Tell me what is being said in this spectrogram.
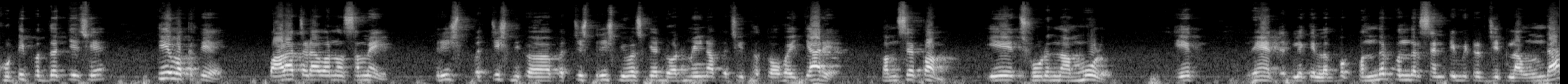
ખોટી પદ્ધતિ છે. તે વખતે પાળા ચડાવવાનો સમય ત્રીસ, પચીસ પચીસ, ત્રીસ દિવસ કે દોઢ મહિના પછી થતો હોય ત્યારે કમસે કમ એ છોડના મૂળ એક રેત એટલે કે લગભગ પંદર પંદર સેન્ટીમીટર જેટલા ઊંડા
